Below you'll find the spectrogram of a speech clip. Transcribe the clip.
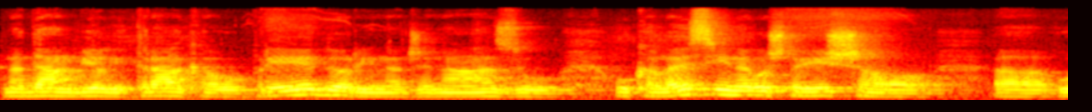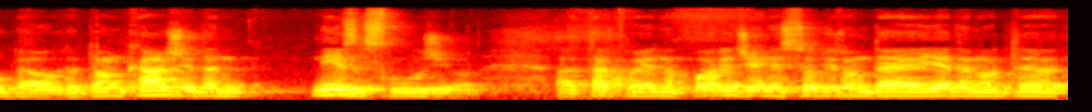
na dan Bijeli traka u Prijedor i na dženazu u Kalesiji nego što je išao u Beograd. On kaže da nije zaslužio tako jedno poređenje s obzirom da je jedan od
